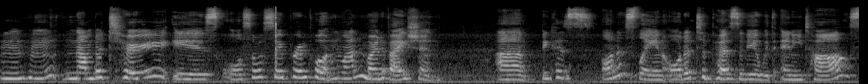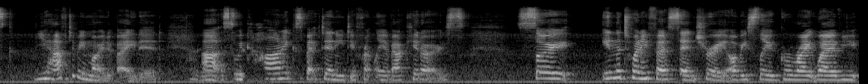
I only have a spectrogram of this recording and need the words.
Mm-hmm. Number two is also a super important one: motivation. Um, because honestly, in order to persevere with any task, you have to be motivated. Uh, so we can't expect any differently of our kiddos. So in the 21st century, obviously, a great way of u-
